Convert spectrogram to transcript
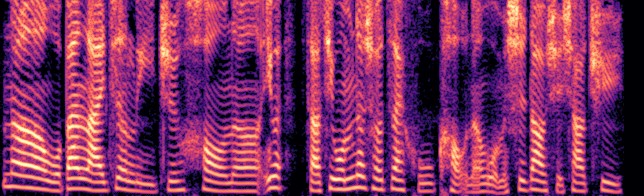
那我搬来这里之后呢，因为早期我们那时候在湖口呢，我们是到学校去。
